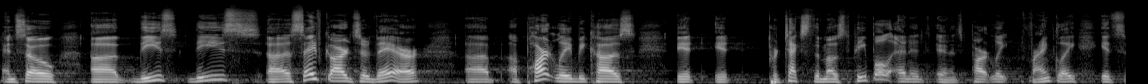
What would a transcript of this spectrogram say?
And so uh, these, these uh, safeguards are there uh, uh, partly because it, it protects the most people, and, it, and it's partly, frankly, it's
